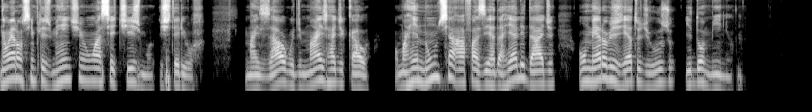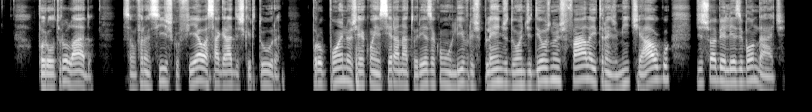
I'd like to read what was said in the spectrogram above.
não eram simplesmente um ascetismo exterior, mas algo de mais radical, uma renúncia a fazer da realidade um mero objeto de uso e domínio. Por outro lado, São Francisco, fiel à Sagrada Escritura, propõe-nos reconhecer a natureza como um livro esplêndido onde Deus nos fala e transmite algo de sua beleza e bondade.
